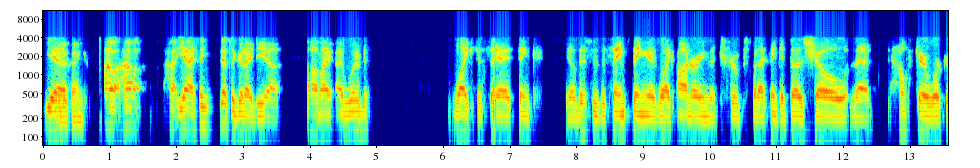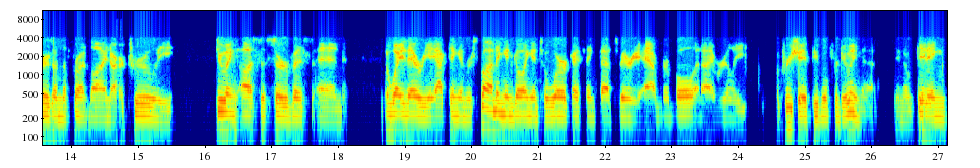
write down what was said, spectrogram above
Yeah. you think? How, how, how, yeah, I think that's a good idea. Um, I, I would like to say, I think, you know, this is the same thing as like honoring the troops, but I think it does show that healthcare workers on the front line are truly doing us a service and the way they're reacting and responding and going into work, I think that's very admirable. And I really appreciate people for doing that. You know, getting,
